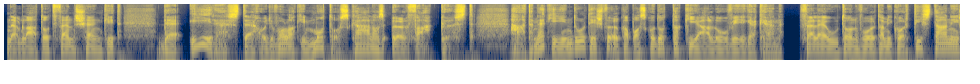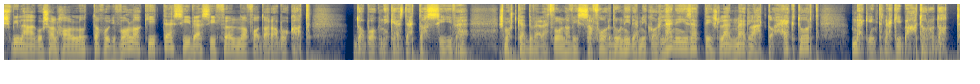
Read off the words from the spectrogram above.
Nem látott fenn senkit, de érezte, hogy valaki motoszkál az ölfák közt. Hát neki indult és fölkapaszkodott a kiálló végeken. Fele úton volt, amikor tisztán és világosan hallotta, hogy valaki teszi-veszi fönn a fadarabokat. Dobogni kezdett a szíve, és most kedve lett volna visszafordulni, de mikor lenézett és len meglátta Hektort, megint neki bátorodott.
